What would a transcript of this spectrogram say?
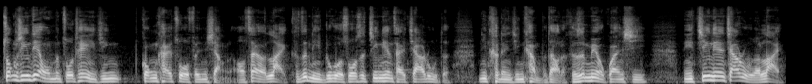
中心店我们昨天已经公开做分享了哦，再有 like，可是你如果说是今天才加入的，你可能已经看不到了。可是没有关系，你今天加入我的 like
